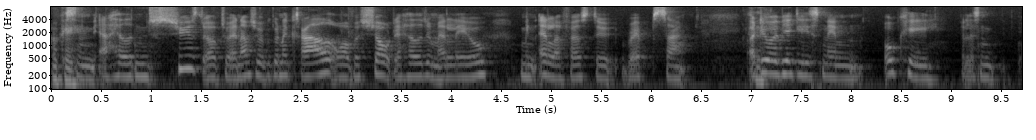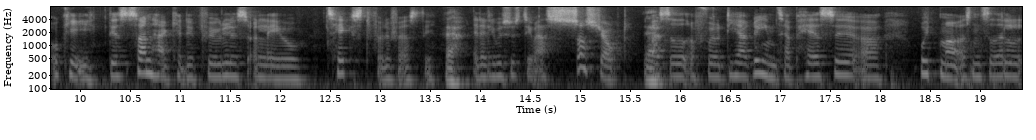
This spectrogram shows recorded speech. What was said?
Okay. Sådan, jeg havde den sygeste optur. Jeg nærmest var begyndt at græde over, hvor sjovt jeg havde det med at lave min allerførste rap-sang. Og det var virkelig sådan en, okay, eller sådan, okay, det er sådan her kan det føles at lave tekst for det første. Ja. At jeg lige synes, det var så sjovt Ja. at sidde og få de her rim til at passe, og rytmer, og sådan sidde og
